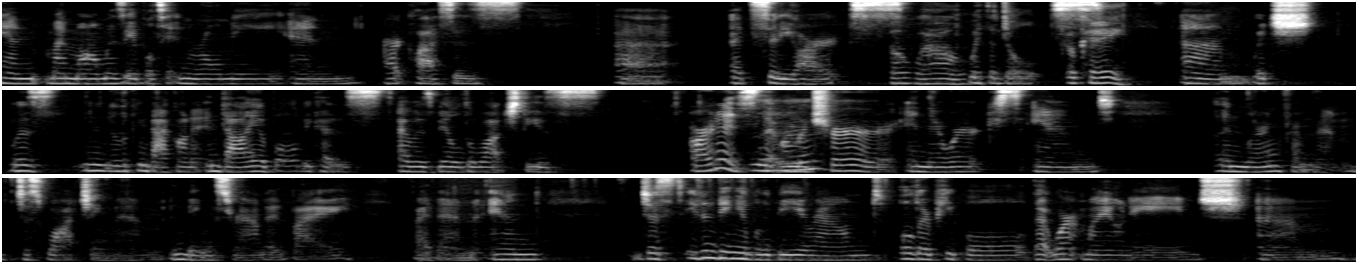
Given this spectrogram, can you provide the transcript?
and my mom was able to enroll me in art classes uh, at City Arts oh wow, with adults. Okay, um, which was looking back on it invaluable because I was able to watch these artists that were mature in their works and and learn from them just watching them and being surrounded by by them. And just even being able to be around older people that weren't my own age um,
